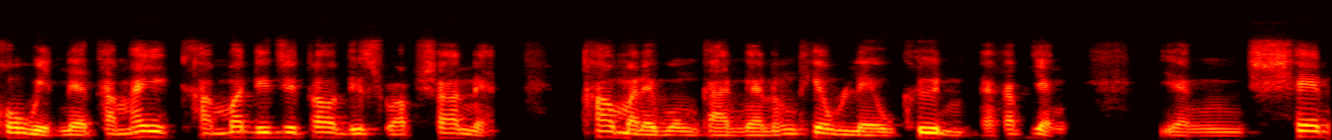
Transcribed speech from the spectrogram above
โควิดเนี่ยทำให้คำว่า digital disruption เนี่ยเข้ามาในวงการงานท่องเที่ยวเร็วขึ้นนะครับ อย่างอย่างเช่น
